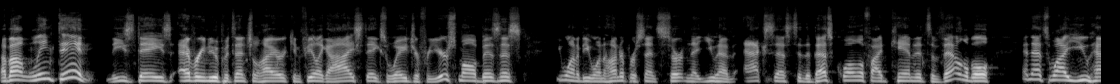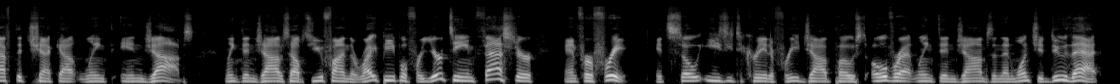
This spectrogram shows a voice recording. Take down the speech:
about LinkedIn. These days, every new potential hire can feel like a high stakes wager for your small business. You want to be 100% certain that you have access to the best qualified candidates available. And that's why you have to check out LinkedIn Jobs. LinkedIn Jobs helps you find the right people for your team faster and for free. It's so easy to create a free job post over at LinkedIn Jobs. And then once you do that,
